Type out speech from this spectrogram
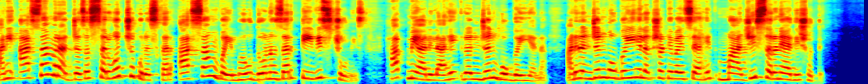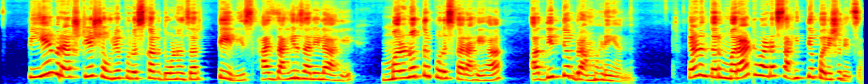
आणि आसाम राज्याचा सर्वोच्च पुरस्कार आसाम वैभव दोन हजार तेवीस चोवीस. हा मिळालेला आहे रंजन गोगोई यांना. आणि रंजन गोगोई हे लक्षात ठेवायचे आहेत माजी सरन्यायाधीश होते. पीएम राष्ट्रीय शौर्य पुरस्कार दोन हजार तेवीस हा जाहीर झालेला आहे. मरणोत्तर पुरस्कार आहे हा आदित्य ब्राह्मणे यांना. त्यानंतर मराठवाडा साहित्य परिषदेचा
